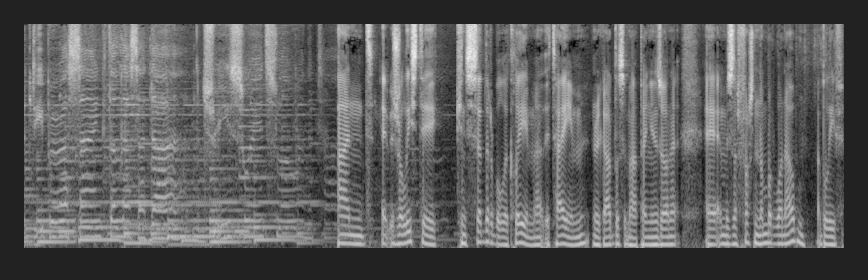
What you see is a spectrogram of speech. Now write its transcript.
The deeper I sank, the less I died. The trees swayed slow in the tide. and it was released to considerable acclaim at the time, regardless of my opinions on it, uh, and was their first number one album, I believe.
